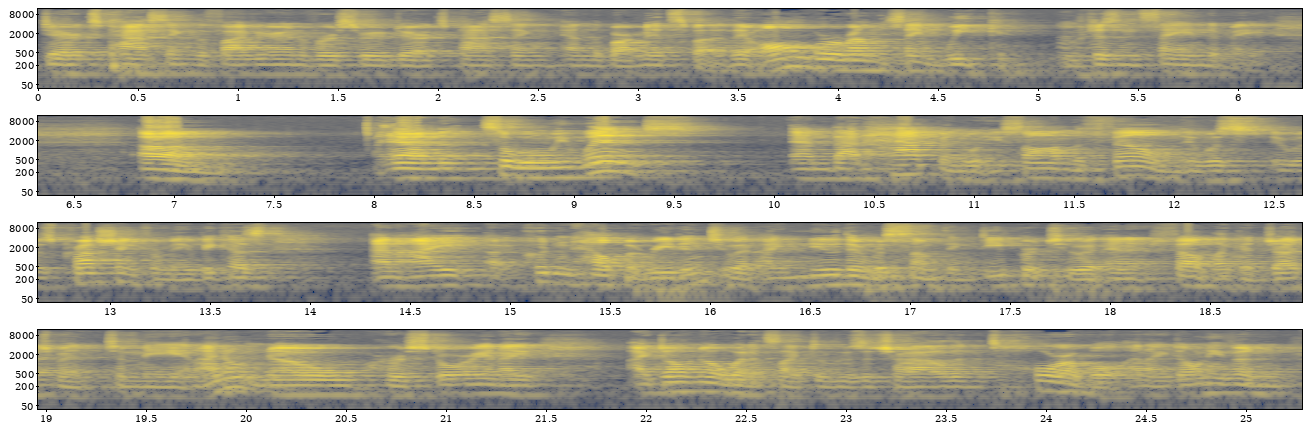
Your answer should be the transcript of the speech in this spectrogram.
Derek's passing, the five year anniversary of Derek's passing, and the bar mitzvah. They all were around the same week, which is insane to me. Um, and so when we went and that happened, what you saw in the film, it was, it was crushing for me because and I, I, couldn't help but read into it. I knew there was something deeper to it, and it felt like a judgment to me. And I don't know her story, and I, I don't know what it's like to lose a child, and it's horrible. And I don't even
